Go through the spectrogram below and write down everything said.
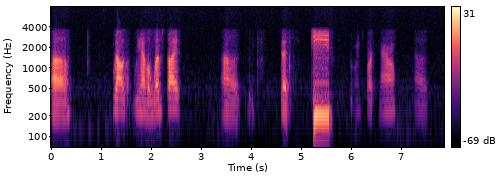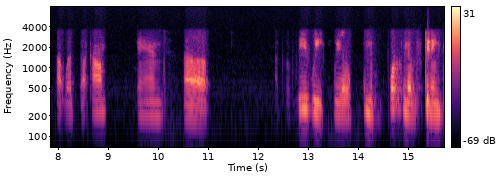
Uh, we all, we have a website uh, that's Join Spark Now uh, and uh, I believe we we are in the working of getting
